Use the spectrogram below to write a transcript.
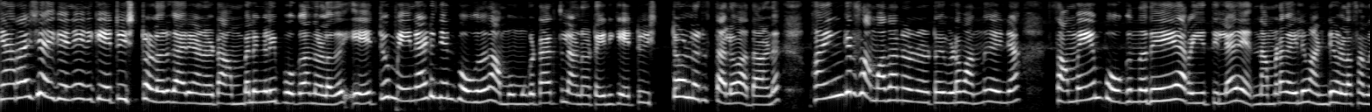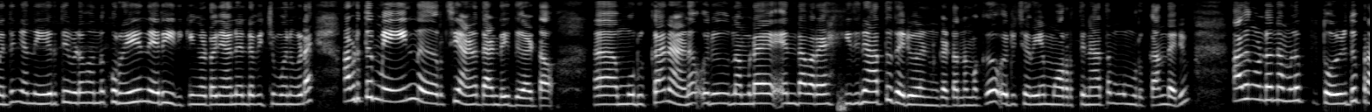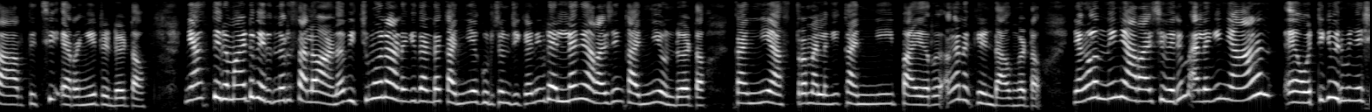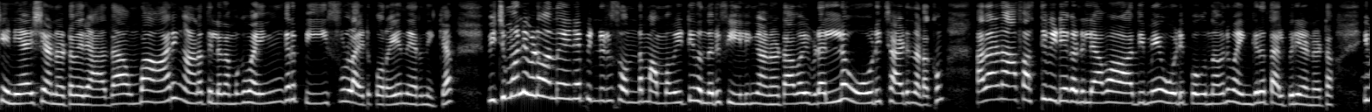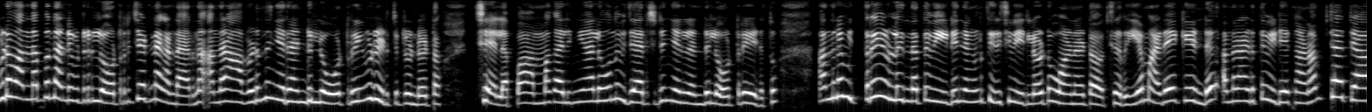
ഞായറാഴ്ച ആയി കഴിഞ്ഞാൽ എനിക്ക് ഏറ്റവും ഇഷ്ടമുള്ള ഒരു കാര്യമാണ് കേട്ടോ അമ്പലങ്ങളിൽ പോകുക എന്നുള്ളത്. ഏറ്റവും മെയിനായിട്ട് ഞാൻ പോകുന്നത് അമ്മൂമ്മ കൊട്ടാരത്തിലാണ് കേട്ടോ. എനിക്ക് ഏറ്റവും ഇഷ്ടമുള്ളൊരു സ്ഥലം അതാണ്. ഭയങ്കര സമാധാനമാണ് കേട്ടോ ഇവിടെ വന്നു കഴിഞ്ഞാൽ സമയം പോകുന്നതേ അറിയത്തില്ല. നമ്മുടെ കയ്യിൽ വണ്ടിയുള്ള സമയത്ത് ഞാൻ നേരത്തെ ഇവിടെ വന്ന് കുറേ നേരം ഇരിക്കും കേട്ടോ. ഞാനും എന്റെ വിച്ചുമോനും കൂടെ. അവിടുത്തെ മെയിൻ നേർച്ചയാണ് ദാണ്ട് ഇത് കേട്ടോ. മുറുക്കാനാണ്. ഒരു നമ്മുടെ എന്താ പറയുക ഇതിനകത്ത് തരുവാണ് കേട്ടോ. നമുക്ക് ഒരു ചെറിയ മുറത്തിനകത്ത് നമുക്ക് മുറുക്കാൻ തരും. അതുകൊണ്ട് നമ്മൾ തൊഴുത് പ്രാർത്ഥിച്ച് ഇറങ്ങിയിട്ടുണ്ട് കേട്ടോ. ഞാൻ സ്ഥിരമായിട്ട് വരുന്നൊരു സ്ഥലമാണ്. വിച്ചുമോനാണെങ്കിൽ തന്റെ കഞ്ഞിയെ കുടിച്ചുകൊണ്ടിരിക്കുകയാണ് ഇവിടെ എല്ലാ ഞായറാഴ്ചയും കഞ്ഞിയുണ്ട് കേട്ടോ. കഞ്ഞി അസ്ത്രം അല്ലെങ്കിൽ കഞ്ഞി പയർ അങ്ങനെയൊക്കെ ഉണ്ടാവും കേട്ടോ. ഞങ്ങളൊന്നീ ഞായറാഴ്ച വരും. അല്ലെങ്കിൽ ഞാൻ ഒറ്റയ്ക്ക് വരുമ്പോൾ ഞാൻ ശനിയാഴ്ചയാണ് കേട്ടോ വരിക. അതാവുമ്പോൾ ആരും കാണത്തില്ല. നമുക്ക് ഭയങ്കര പീസ്ഫുൾ ആയിട്ട് കുറേ നേരം നിൽക്കാം. വിച്ചുമോൻ ഇവിടെ വന്നു കഴിഞ്ഞാൽ പിന്നെ ഒരു സ്വന്തം അമ്മ വീട്ടിൽ വന്നൊരു ഫീലിംഗ് ആണ് കേട്ടോ. അവ ഇവിടെ എല്ലാം ഓടിച്ചാടി നടക്കും. അതാണ് ആ ഫസ്റ്റ് വീഡിയോ കണ്ടില്ല? അവ ആദ്യമേ ഓടിപ്പോകുന്ന. അവന് ഭയങ്കര താല്പര്യമാണ് കേട്ടോ. ഇവിടെ വന്നപ്പോൾ തന്നെ ഇവിടെ ഒരു ലോട്ടറി ചേട്ടനെ കണ്ടായിരുന്നു. അന്നേരം അവിടുന്ന് ഞാൻ രണ്ട് ലോട്ടറിയും കൂടി എടുത്തിട്ടുണ്ട് കേട്ടോ. ചിലപ്പോൾ അമ്മ കലിഞ്ഞാലോ എന്ന് വിചാരിച്ചിട്ട് ഞാൻ രണ്ട് ലോട്ടറി എടുത്തു. അന്നേരം ഇത്രയേ ഉള്ളൂ ഇന്നത്തെ വീഡിയോ. ഞങ്ങൾ തിരിച്ച് വീട്ടിലോട്ട് പോകണം കേട്ടോ. ചെറിയ മഴയൊക്കെ ഉണ്ട്. അന്നേരം അടുത്ത വീഡിയോ കാണാം. ടാറ്റാ!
